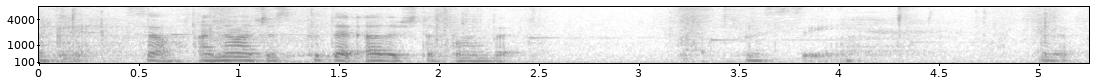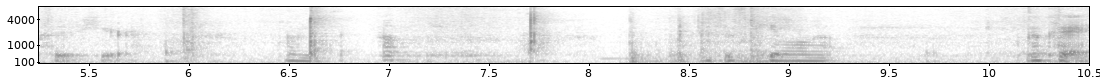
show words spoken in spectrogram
Okay, so I know I just put that other stuff on, but let's see. I'm gonna put it here. On the, oh, it just came all out. Okay,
